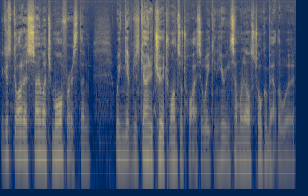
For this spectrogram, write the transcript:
Because God has so much more for us than we can get from just going to church once or twice a week and hearing someone else talk about the Word.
